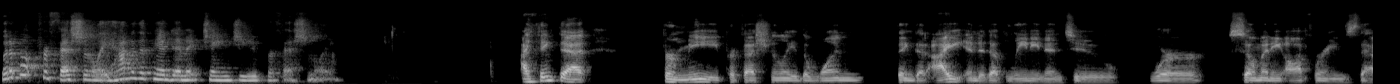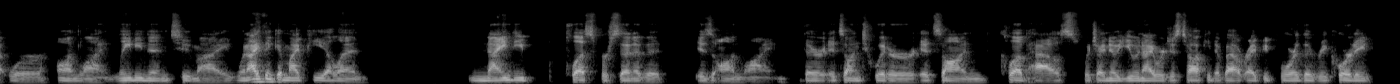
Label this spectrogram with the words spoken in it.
What about professionally? How did the pandemic change you professionally? I think that for me professionally, the one thing that I ended up leaning into were so many offerings that were online, leaning into my, when I think of my PLN, 90 plus percent of it is online. There, it's on Twitter, it's on Clubhouse, which I know you and I were just talking about right before the recording.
